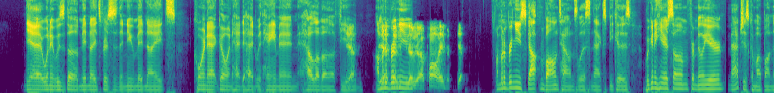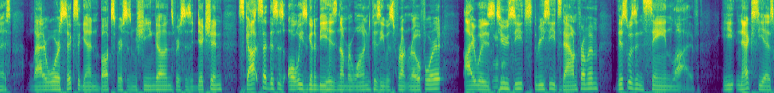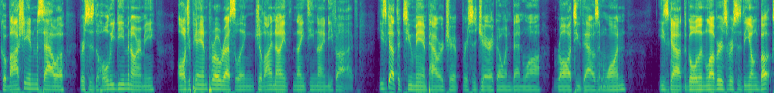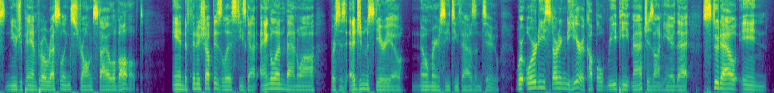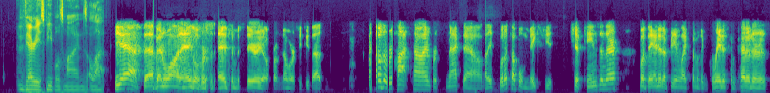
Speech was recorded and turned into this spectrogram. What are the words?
Yeah, when it was the Midnights versus the New Midnights, Cornette going head to head with Heyman, hell of a feud. Yeah. I'm Yeah, gonna bring you. Uh, Paul Heyman. Yep. I'm gonna bring you Scott from Voluntown's list next because we're gonna hear some familiar matches come up on this. Ladder War Six again, Bucks versus Machine Guns versus Addiction. Scott said this is always gonna be his number one because he was front row for it. I was mm-hmm. two seats, three seats down from him. This was insane live. He next he has Kobashi and Misawa versus the Holy Demon Army, All Japan Pro Wrestling, July 9th, 1995. He's got the two man power trip versus Jericho and Benoit, Raw 2001. He's got the Golden Lovers versus the Young Bucks, New Japan Pro Wrestling Strong Style Evolved. And to finish up his list, he's got Angle and Benoit versus Edge and Mysterio, No Mercy 2002. We're already starting to hear a couple repeat matches on here that stood out in various people's minds a lot. Yeah, that Benoit and Angle versus Edge and Mysterio from No Mercy 2000. That was a hot time for SmackDown. They put a couple makeshift shift teams in there, but they ended up being like some of the greatest competitors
